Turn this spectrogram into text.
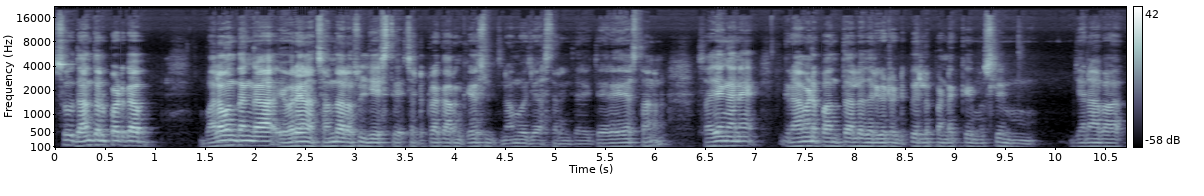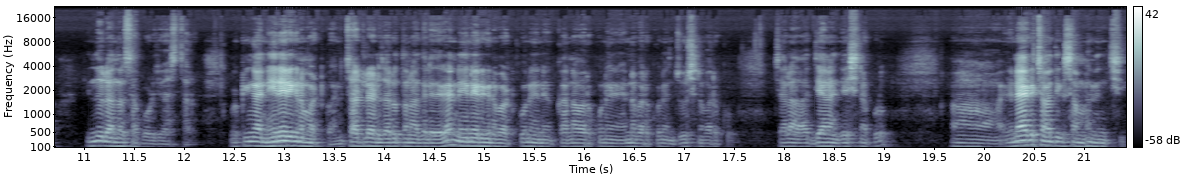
సో దాంతో పాటుగా బలవంతంగా ఎవరైనా చందాలు వసూలు చేస్తే చట్ట ప్రకారం కేసులు నమోదు చేస్తారని తెలియజేస్తాను. సహజంగానే గ్రామీణ ప్రాంతాల్లో జరిగేటువంటి పీర్ల పండగకి ముస్లిం జనాభా హిందువులందరూ సపోర్ట్ చేస్తారు. ముఖ్యంగా నేను ఎరిగిన మట్టుకు అన్ని జరుగుతున్నా తెలియదు కానీ నేను ఎరిగిన మట్టుకు నేను కన్న వరకు నేను ఎన్న వరకు నేను చూసిన వరకు చాలా అధ్యయనం చేసినప్పుడు వినాయక చవితికి సంబంధించి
